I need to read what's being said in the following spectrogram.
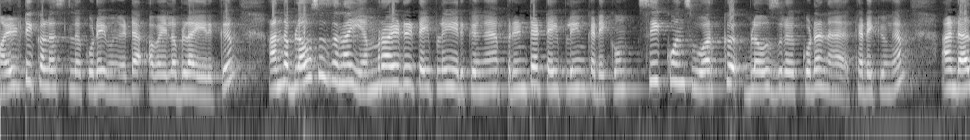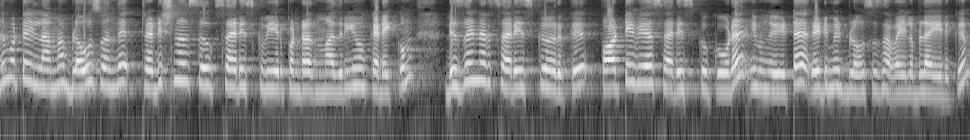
மல்டி கலர்ஸில் கூட இவங்ககிட்ட அவைலபிளாக இருக்குது அந்த ப்ளவுசஸ் எல்லாம் எம்ப்ராய்டரி டைப்லேயும் இருக்குங்க. பிரிண்டட் டைப்லேயும் கிடைக்கும். சீக்வன்ஸ் ஒர்க்கு ப்ளவுஸில் கூட ந- கிடைக்குங்க. அண்ட் அது மட்டும் இல்லாமல் ப்ளவுஸ் வந்து ட்ரெடிஷ்னல் சில்க் சாரீஸ்க்கு வியர் பண்ணுறது மாதிரியும் கிடைக்கும். டிசைனர் சாரீஸ்க்கும் இருக்குது பார்ட்டி வியர் சாரீஸ்க்கு கூட இவங்ககிட்ட ரெடிமேட் ப்ளவுசஸ் அவைலபிளாக இருக்குது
